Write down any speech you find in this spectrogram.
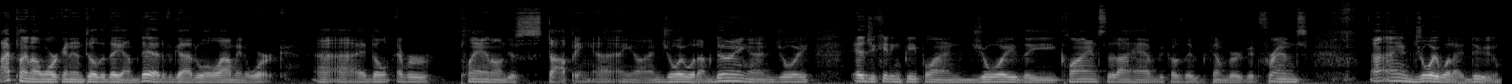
I plan on working until the day I'm dead if God will allow me to work. I, I don't ever plan on just stopping. I, you know, I enjoy what I'm doing. I enjoy educating people. I enjoy the clients that I have because they've become very good friends. I enjoy what I do,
